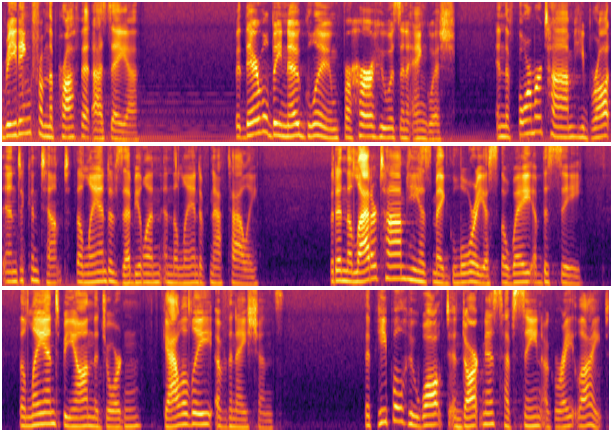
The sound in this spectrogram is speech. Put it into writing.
A reading from the prophet Isaiah. But there will be no gloom for her who was in anguish. In the former time, he brought into contempt the land of Zebulun and the land of Naphtali. But in the latter time, he has made glorious the way of the sea, the land beyond the Jordan, Galilee of the nations. The people who walked in darkness have seen a great light.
